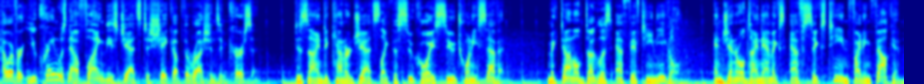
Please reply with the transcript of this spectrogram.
However, Ukraine was now flying these jets to shake up the Russians in Kherson, designed to counter jets like the Sukhoi Su-27, McDonnell Douglas F-15 Eagle, and General Dynamics F-16 Fighting Falcon.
